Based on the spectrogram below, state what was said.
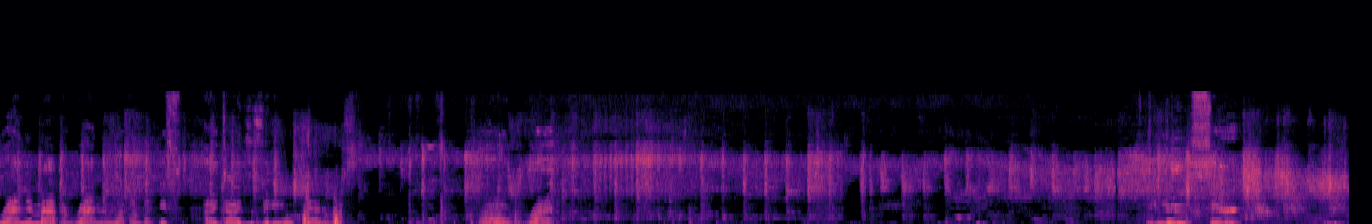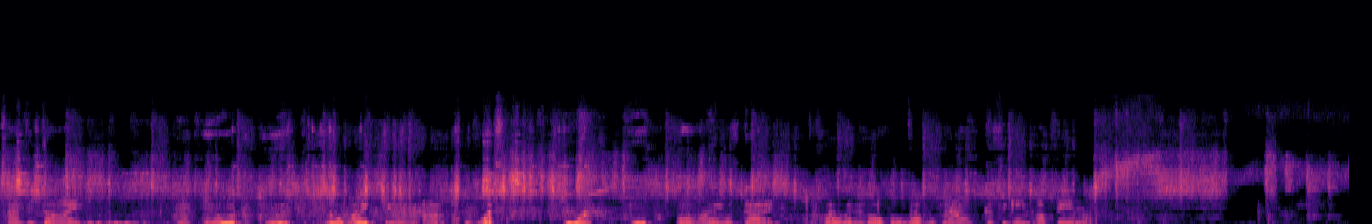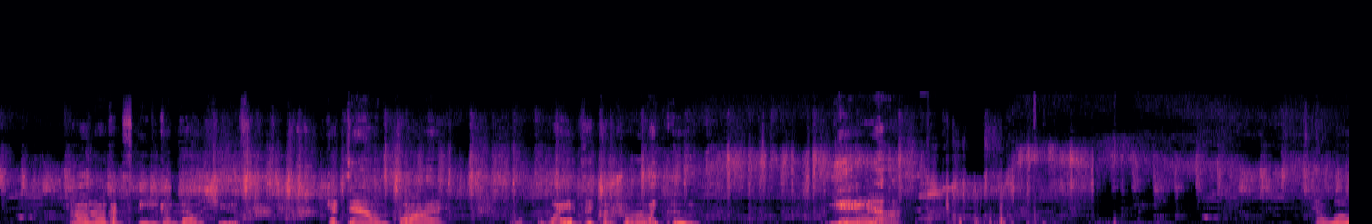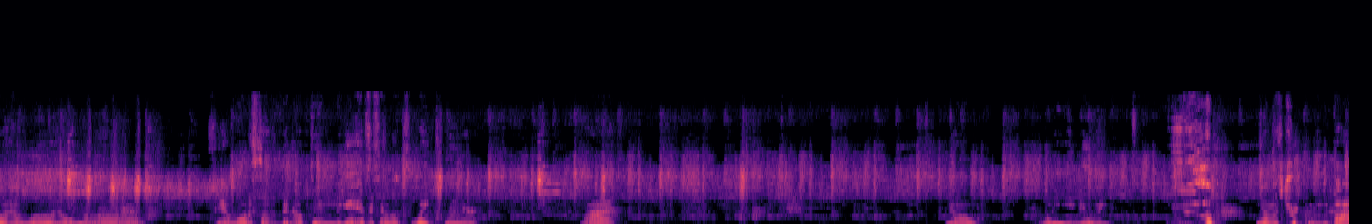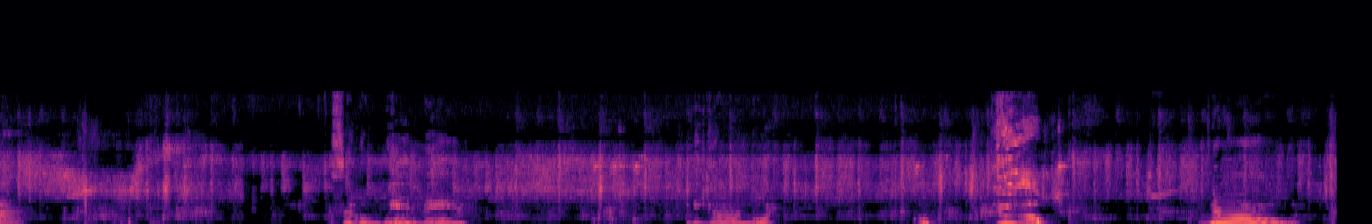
Random map, a random weapon, but if I die, the video ends. Alright. Hello, sir. Time to die. Oh my god, um, what? What? Oh, I almost died. By the way, there's also levels now, because the game updated. I don't know, I got the speedy Gonzales shoes. Get down, bye. Why is it controlling like poo? Yeah! Hello, hello, hello. See, a lot of stuff has been updated in the game. Everything looks way cleaner. Bye. No. What are you doing? You almost tricked me. Bye. For the win, man. Be gone, boy. Oh. No!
